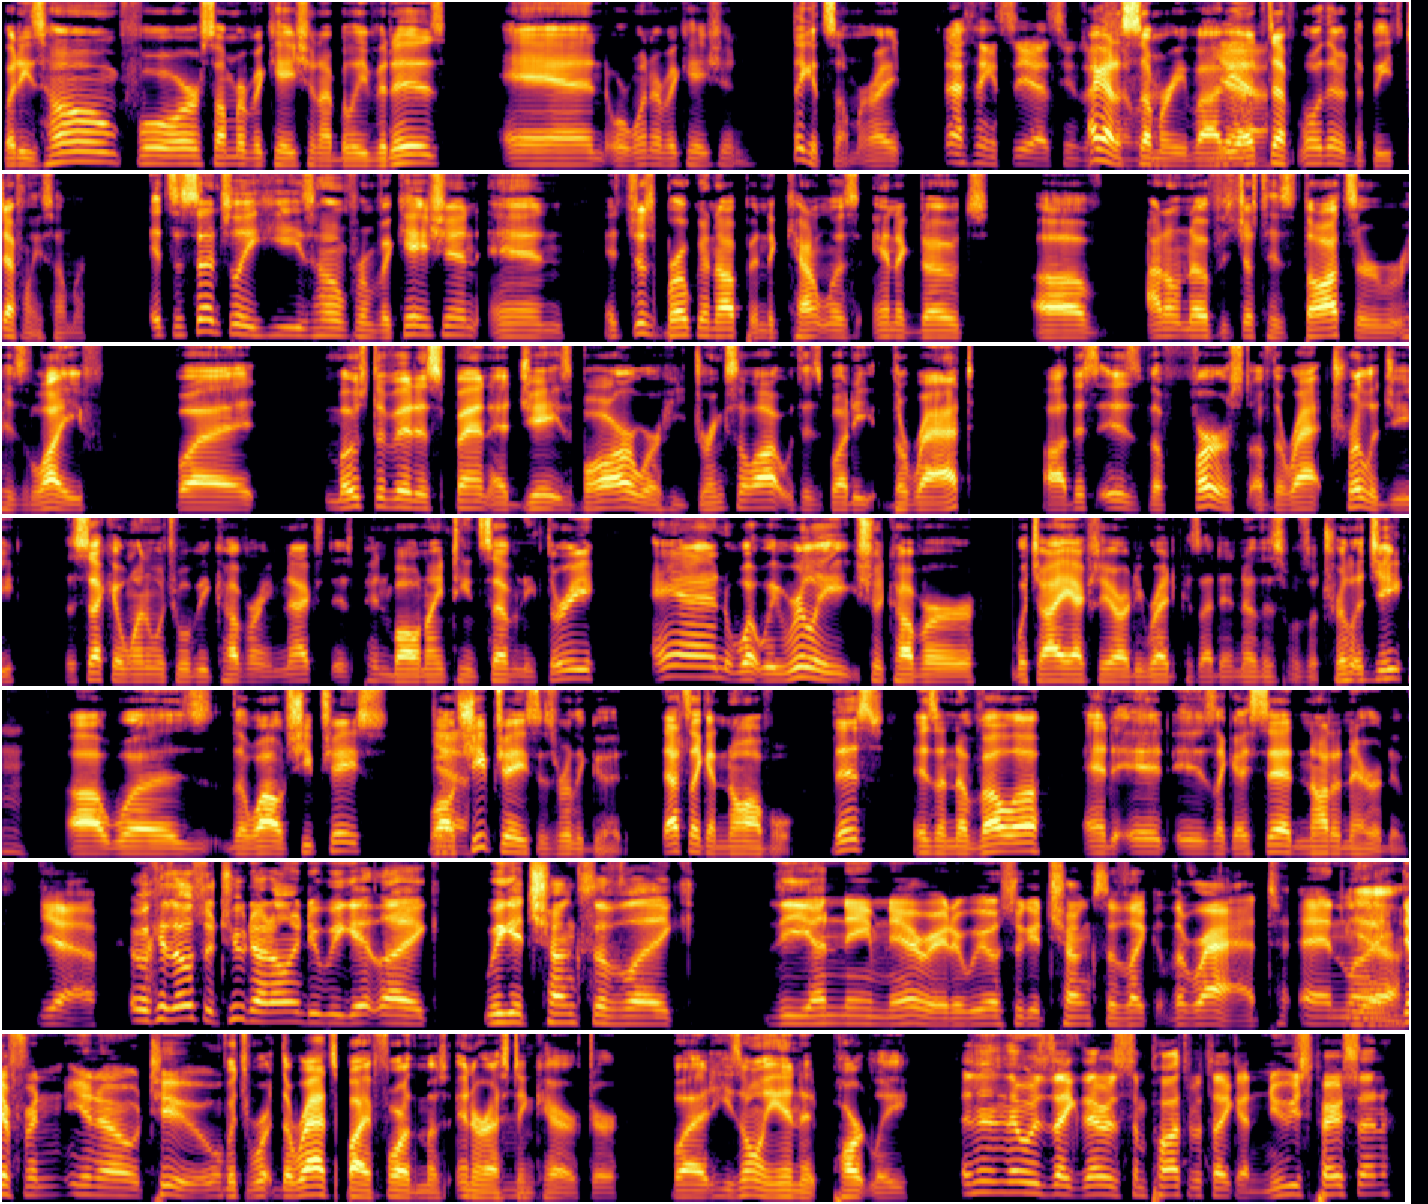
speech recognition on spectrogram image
but he's home for summer vacation, I believe it is, and or winter vacation. I think it's summer, right? I think it's yeah. It seems. Like I got a summer. summery vibe. Yeah, Yeah. it's def- well, they're at the beach, definitely summer. It's essentially he's home from vacation, and it's just broken up into countless anecdotes of I don't know if it's just his thoughts or his life, but most of it is spent at Jay's bar where he drinks a lot with his buddy the Rat. Uh, this is the first of the Rat trilogy. The second one, which we'll be covering next, is Pinball 1973. And what we really should cover, which I actually already read because I didn't know this was a trilogy, Hmm. uh, was The Wild Sheep Chase. Wild Yeah. Sheep Chase is really good. That's like a novel. This is a novella, and it is, like I said, not a narrative. Yeah. Because also too, not only do we get like we get chunks of like the unnamed narrator, we also get chunks of like the rat and like Yeah. different, you know, too. Which were, the rat's by far the most interesting mm. character, but he's only in it partly. And then there was like there was some parts with like a news person.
